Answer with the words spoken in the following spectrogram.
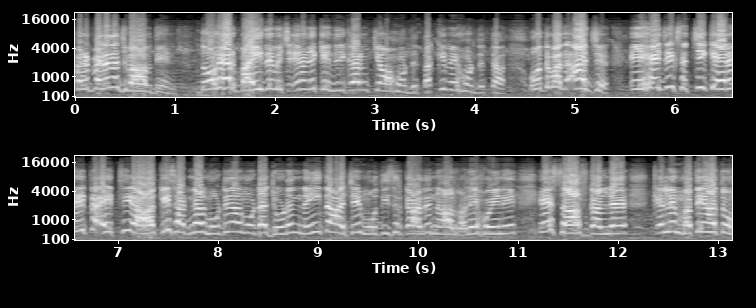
ਪਰ ਪਹਿਲਾਂ ਤਾਂ ਜਵਾਬ ਦੇਣ। 2022 ਦੇ ਵਿੱਚ ਇਹਨਾਂ ਨੇ ਕੇਂਦਰੀਕਰਨ ਕਿਉਂ ਹੋਣ ਦਿੱਤਾ? ਕਿਵੇਂ ਹੋਣ ਦਿੱਤਾ? ਉਸ ਤੋਂ ਬਾਅਦ ਅੱਜ ਇਹ ਜੇ ਸੱਚੀ ਕਹਿ ਰਹੇ ਨੇ ਤਾਂ ਇੱਥੇ ਆ ਕੇ ਸਾਡੇ ਨਾਲ ਮੋਢੇ ਨਾਲ ਮੋਢਾ ਜੋੜਨ ਨਹੀਂ ਤਾਂ ਅੱਜ ਇਹ ਮੋਦੀ ਸਰਕਾਰ ਦੇ ਨਾਲ ਰਲੇ ਹੋਏ ਨੇ। ਇਹ ਸਾਫ਼ ਗੱਲ ਹੈ। ਕੱਲੇ ਮਤਿਆਂ ਤੋਂ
